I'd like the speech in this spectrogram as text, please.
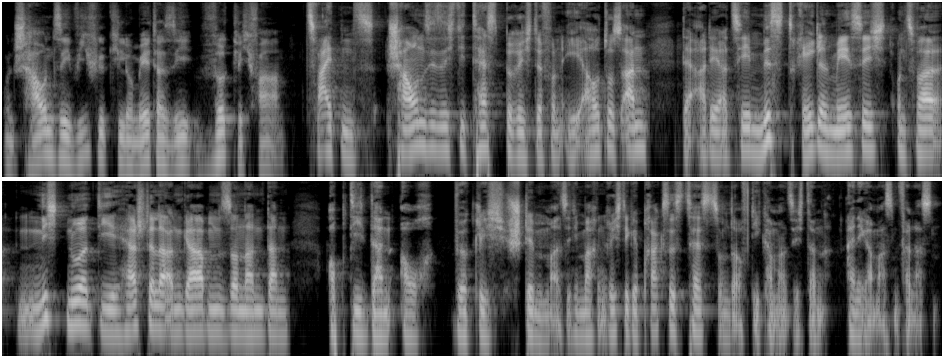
und schauen Sie, wie viel Kilometer Sie wirklich fahren. Zweitens, schauen Sie sich die Testberichte von E-Autos an. Der ADAC misst regelmäßig und zwar nicht nur die Herstellerangaben, sondern dann, ob die dann auch wirklich stimmen. Also die machen richtige Praxistests und auf die kann man sich dann einigermaßen verlassen.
